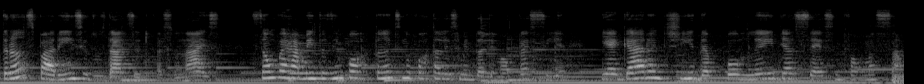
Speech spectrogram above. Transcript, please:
transparência dos dados educacionais são ferramentas importantes no fortalecimento da democracia e é garantida por lei de acesso à informação.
